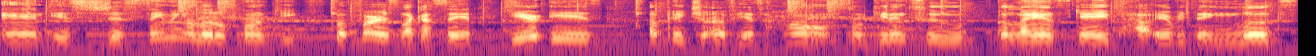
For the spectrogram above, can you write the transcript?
and it's just seeming a little funky. But first, like I said, here is a picture of his home. So get into the landscape, how everything looks.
